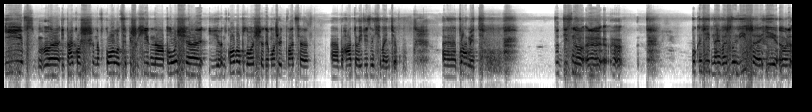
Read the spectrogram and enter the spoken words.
І, і також навколо це пішохідна площа і ринкова площа, де може відбуватися багато різних івентів. Пам'ять. Тут дійсно. Покажіть найважливіше, і е,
